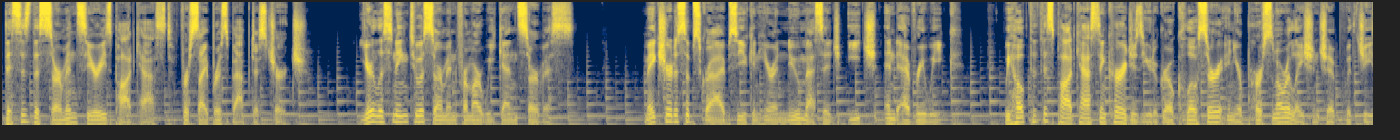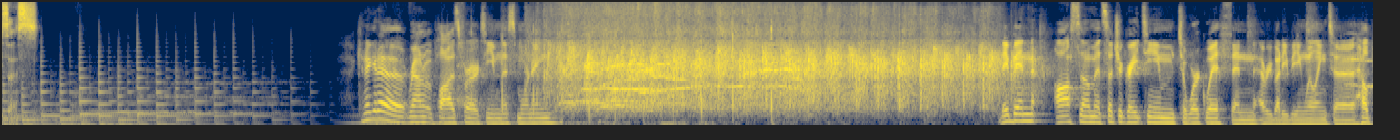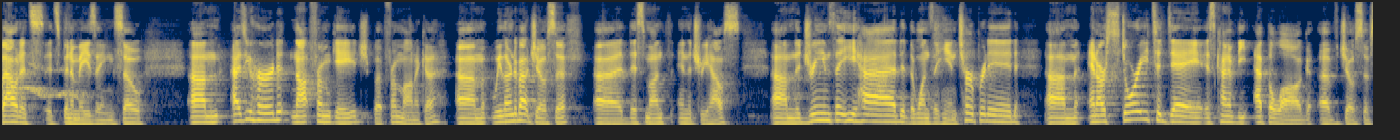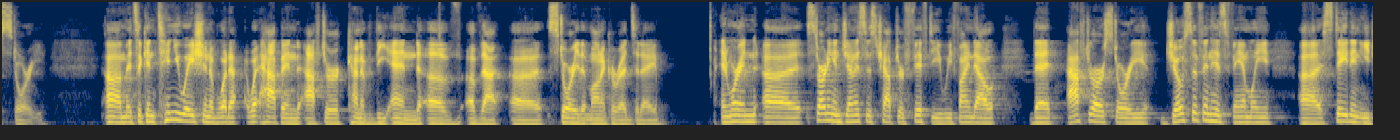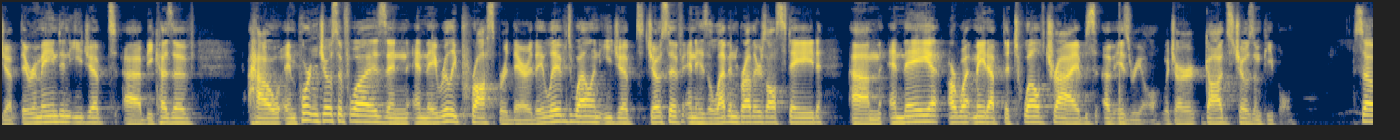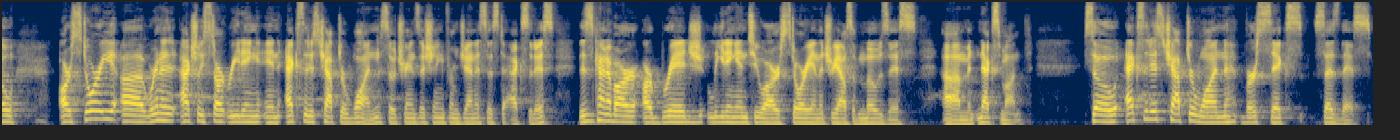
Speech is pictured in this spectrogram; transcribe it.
This is the Sermon Series podcast for Cypress Baptist Church. You're listening to a sermon from our weekend service. Make sure to subscribe so you can hear a new message each and every week. We hope that this podcast encourages you to grow closer in your personal relationship with Jesus. Can I get a round of applause for our team this morning? They've been awesome. It's such a great team to work with, and everybody being willing to help out. It's it's been amazing. So, um, as you heard, not from Gage, but from Monica, um, we learned about Joseph uh, this month in the treehouse. Um, the dreams that he had, the ones that he interpreted, um, and our story today is kind of the epilogue of Joseph's story. Um, it's a continuation of what, what happened after kind of the end of, of that uh, story that Monica read today. And we're in, uh, starting in Genesis chapter 50, we find out that after our story, Joseph and his family uh, stayed in Egypt. They remained in Egypt uh, because of how important Joseph was, and, and they really prospered there. They lived well in Egypt. Joseph and his 11 brothers all stayed. Um, and they are what made up the 12 tribes of Israel, which are God's chosen people. So, our story, uh, we're going to actually start reading in Exodus chapter 1, so transitioning from Genesis to Exodus. This is kind of our, our bridge leading into our story in the treehouse of Moses um, next month. So, Exodus chapter 1, verse 6 says this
